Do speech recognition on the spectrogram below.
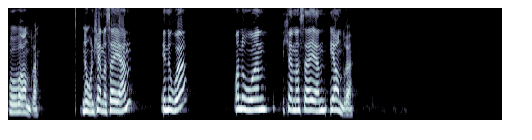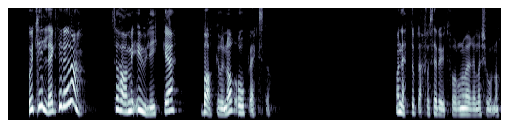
på hverandre. Noen kjenner seg igjen i noe, og noen kjenner seg igjen i andre. Og I tillegg til det da, så har vi ulike bakgrunner og oppvekster. Og Nettopp derfor er det utfordrende være relasjoner.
